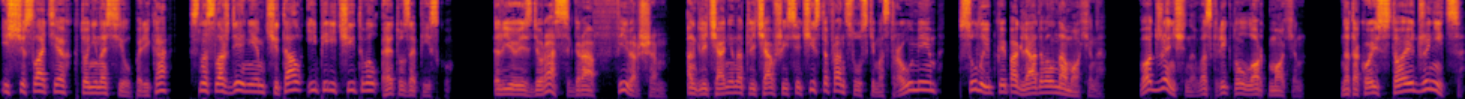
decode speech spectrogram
из числа тех, кто не носил парика, с наслаждением читал и перечитывал эту записку. Льюис Дюрас, граф Фивершем, Англичанин, отличавшийся чисто французским остроумием, с улыбкой поглядывал на Мохина. «Вот женщина!» — воскликнул лорд Мохин. «На такой стоит жениться!»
